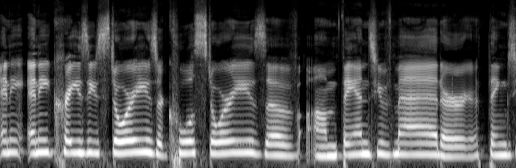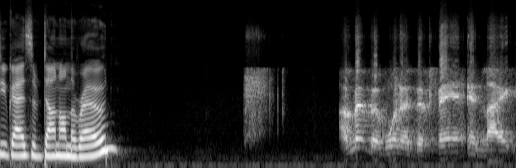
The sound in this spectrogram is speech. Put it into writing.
Any any crazy stories or cool stories of um, fans you've met or things you guys have done on the road? I remember one of the fans, and like,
